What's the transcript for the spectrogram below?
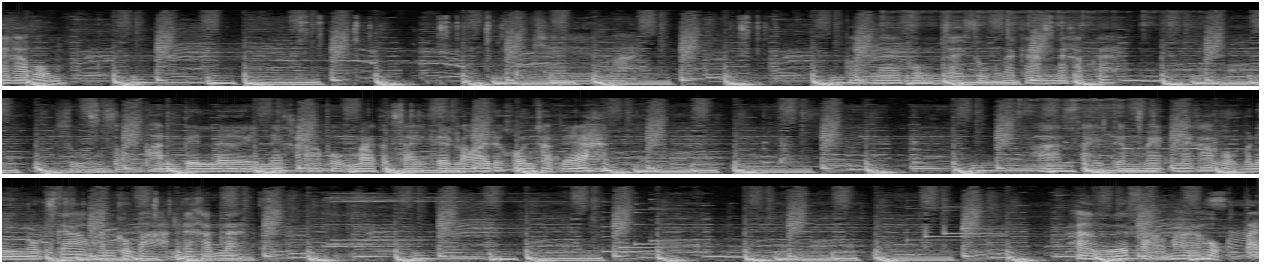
นะครับผมโอเคมาเปิดแรกผมใส่สูงแล้วกันนะครับนะ สูง 2,000เป็นเลยนะครับผมมากับใจเกินร้อยทุกคนช็อตเนี้ยพาใส่เต็มแม็กนะครับผมวันนี้งบ 9,000 กว่าบาทนะครับนะเออสามห้าหกใต้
